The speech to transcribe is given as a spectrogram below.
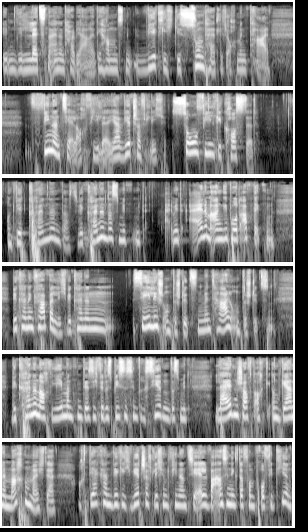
eben die letzten eineinhalb Jahre, die haben uns wirklich gesundheitlich, auch mental, finanziell auch viele, ja, wirtschaftlich so viel gekostet. Und wir können das. Wir können das mit, mit, mit einem Angebot abdecken. Wir können körperlich, wir können seelisch unterstützen, mental unterstützen. Wir können auch jemanden, der sich für das Business interessiert und das mit Leidenschaft auch und gerne machen möchte, auch der kann wirklich wirtschaftlich und finanziell wahnsinnig davon profitieren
